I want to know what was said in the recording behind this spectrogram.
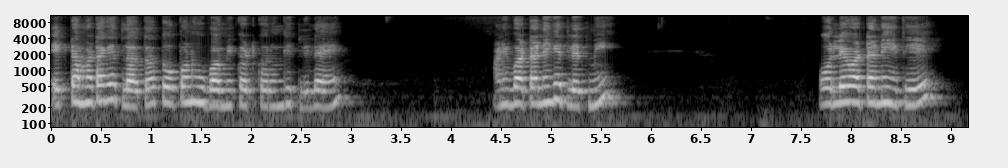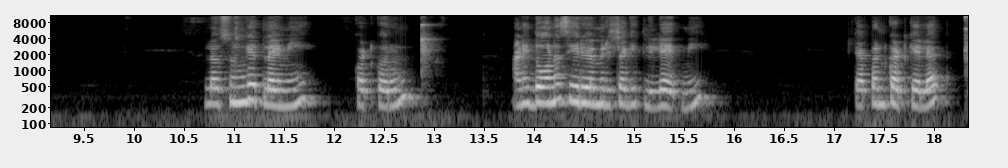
एक टमाटा घेतला होता तो पण उभा मी कट करून घेतलेला आहे. आणि वाटाणे घेतलेत मी. ओले वाटाणे इथे. लसूण घेतलं आहे मी कट करून. आणि दोनच हिरव्या मिरच्या घेतलेल्या आहेत मी. त्या पण कट केल्यात.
